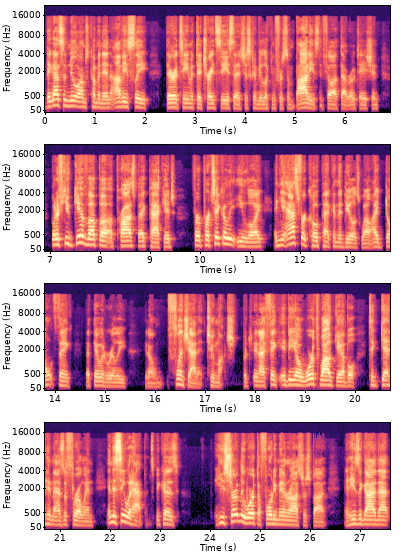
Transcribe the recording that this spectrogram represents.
they got some new arms coming in. Obviously, they're a team if they trade Cease that it's just going to be looking for some bodies to fill out that rotation. But if you give up a, a prospect package for particularly Eloy and you ask for Kopech in the deal as well, I don't think that they would really you know, flinch at it too much. But and I think it'd be a worthwhile gamble to get him as a throw in and to see what happens because he's certainly worth a 40 man roster spot. And he's a guy that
